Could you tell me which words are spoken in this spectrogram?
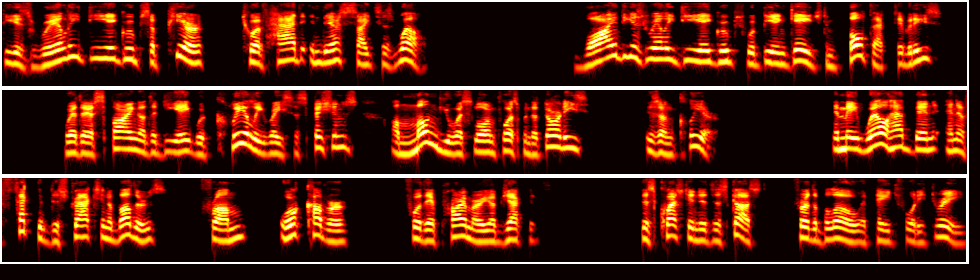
the Israeli DA groups appear to have had in their sights as well. Why the Israeli DA groups would be engaged in both activities, where their spying on the DA would clearly raise suspicions among U.S. law enforcement authorities, is unclear. It may well have been an effective distraction of others from or cover for their primary objective. This question is discussed further below at page 43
